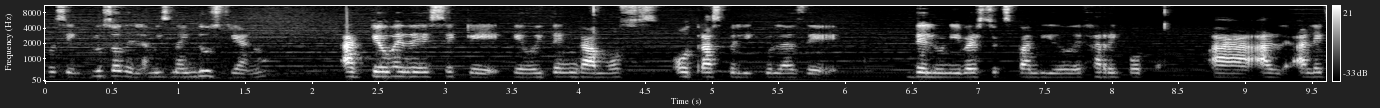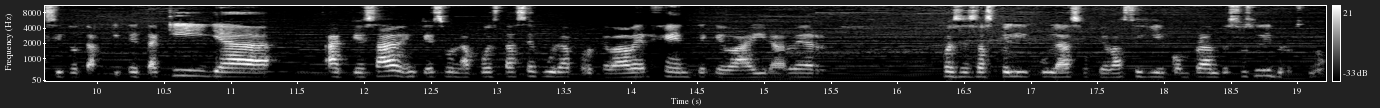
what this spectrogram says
pues incluso de la misma industria, ¿no? ¿A qué obedece que, hoy tengamos otras películas de, del universo expandido de Harry Potter? al, éxito de taquilla, a que saben que es una apuesta segura porque va a haber gente que va a ir a ver pues esas películas o que va a seguir comprando esos libros, ¿no?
